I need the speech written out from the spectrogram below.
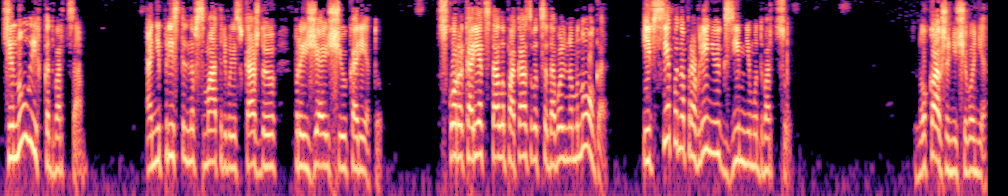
тянуло их ко дворцам. Они пристально всматривались в каждую проезжающую карету. Скоро карет стало показываться довольно много, и все по направлению к Зимнему дворцу. «Но как же ничего нет?»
